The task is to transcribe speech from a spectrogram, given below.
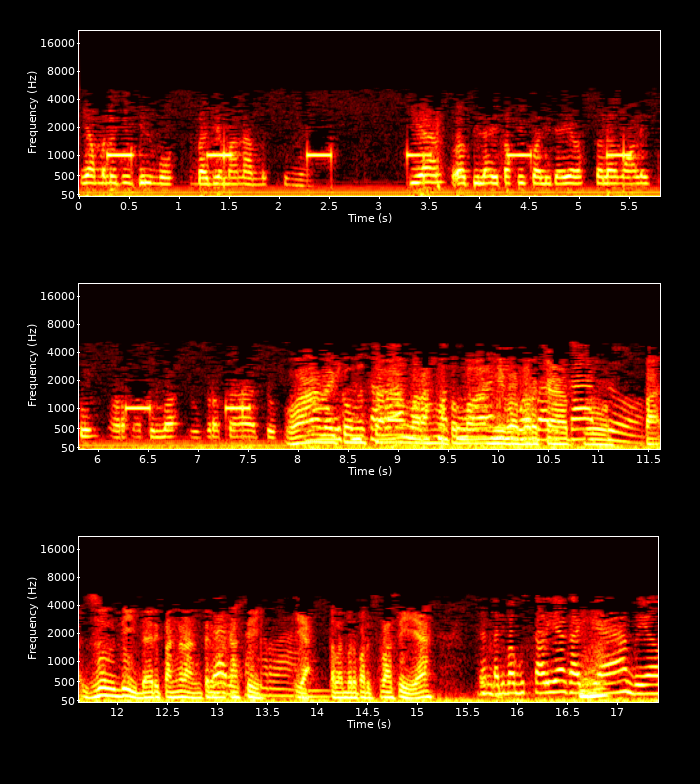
yang menuntut ilmu sebagaimana mestinya. Sekian, wabillahi taufiq walhidayah. Wassalamualaikum warahmatullahi wabarakatuh. Waalaikumsalam warahmatullahi wabarakatuh. Pak Zuldi dari Tangerang, terima dari kasih. Tangerang. Ya, telah berpartisipasi ya. Dan tadi bagus sekali ya Kak hmm. ya, beliau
